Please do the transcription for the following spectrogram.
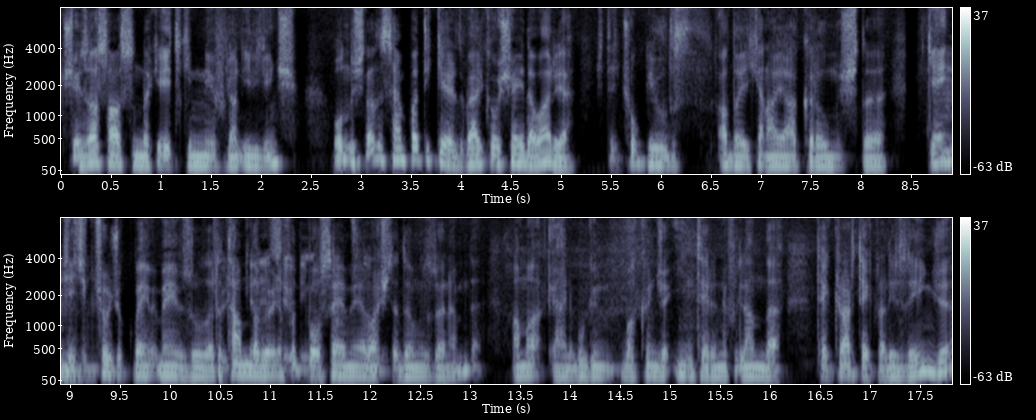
Ceza sahasındaki etkinliği falan ilginç. Onun dışında da sempatik gelirdi. Belki o şey de var ya işte çok yıldız adayken ayağı kırılmıştı. Gencecik Hmm. çocuk me- mevzuları tam Çocukken da en böyle futbol sevmeye başladığımız dönemde. Ama yani bugün bakınca Inter'ini falan da tekrar tekrar izleyince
